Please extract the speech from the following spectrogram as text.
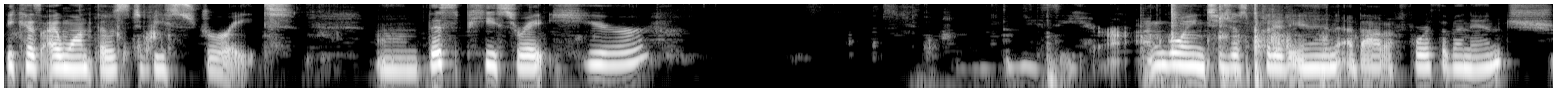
because I want those to be straight. Um, this piece right here, let me see here. I'm going to just put it in about a fourth of an inch.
